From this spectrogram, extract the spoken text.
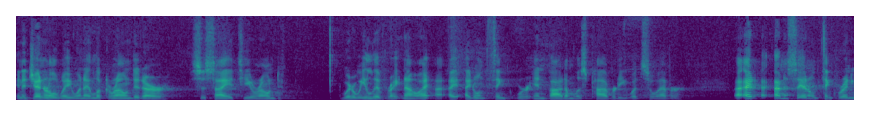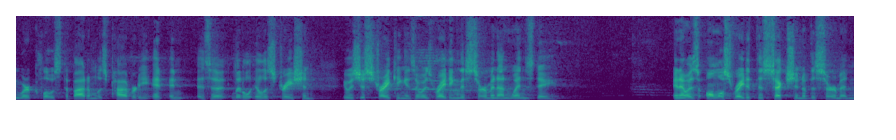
In a general way, when I look around at our society, around where we live right now, I, I, I don't think we're in bottomless poverty whatsoever. I, I, honestly, I don't think we're anywhere close to bottomless poverty. And, and as a little illustration, it was just striking as I was writing this sermon on Wednesday. And I was almost right at this section of the sermon.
